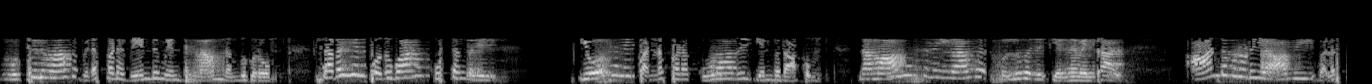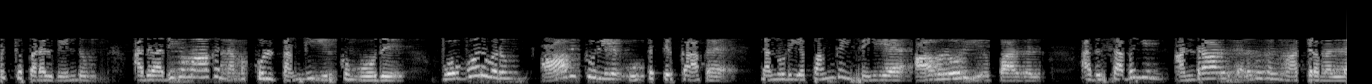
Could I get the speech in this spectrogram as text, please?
முற்றிலுமாக விடப்பட வேண்டும் என்று நாம் நம்புகிறோம். சபையின் பொதுவான கூட்டங்களில் யோசனை பண்ணப்படக்கூடாது என்பதாகும். நாம் ஆலோசனையாக சொல்லுவது என்னவென்றால் ஆண்டவருடைய ஆவி வளர்ப்பிக்கப்படல் வேண்டும். அது அதிகமாக நமக்குள் தங்கி இருக்கும் போது ஒவ்வொருவரும் ஆவிக்குரிய கூட்டத்திற்காக தன்னுடைய பங்கை செய்ய ஆவலோடு இருப்பார்கள். அது சபையின் அன்றாட செலவுகள் மாத்திரமல்ல.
